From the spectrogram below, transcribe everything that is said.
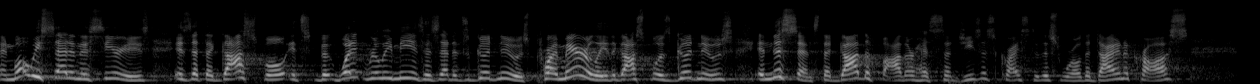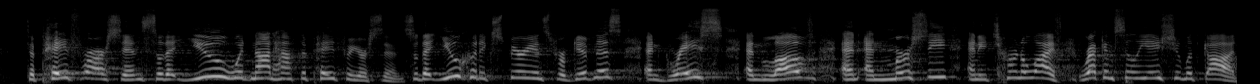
And what we said in this series is that the gospel, it's what it really means is that it's good news. Primarily, the gospel is good news in this sense that God the Father has sent Jesus Christ to this world to die on a cross to pay for our sins so that you would not have to pay for your sins, so that you could experience forgiveness and grace and love and, and mercy and eternal life, reconciliation with God.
